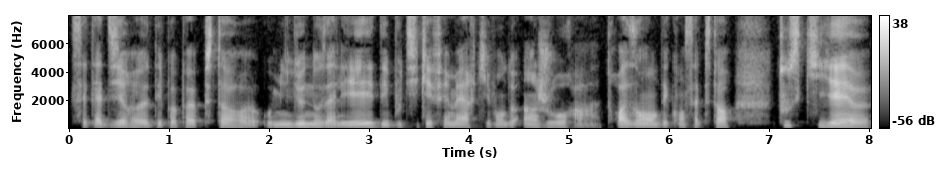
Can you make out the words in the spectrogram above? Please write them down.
c'est-à-dire euh, des pop-up stores euh, au milieu de nos allées, des boutiques éphémères qui vont de un jour à trois ans, des concept stores, tout ce qui est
